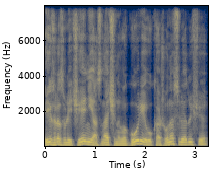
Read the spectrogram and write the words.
Из развлечений означенного Гурия укажу на следующее.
